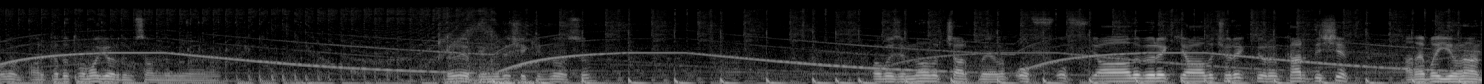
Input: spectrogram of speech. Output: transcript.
Oğlum arkada Toma gördüm sandım ya. Şöyle yapayım bir de şekilli olsun. Babacım ne olur çarpmayalım. Of of yağlı börek yağlı çörek diyorum kardeşim. Araba yılan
